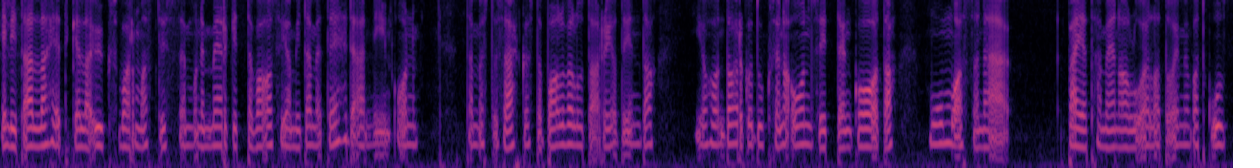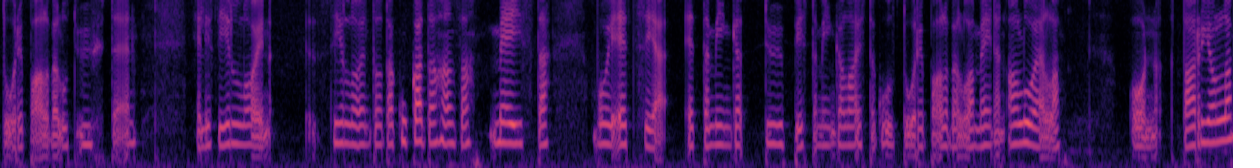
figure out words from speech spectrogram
Eli tällä hetkellä yksi varmasti semmoinen merkittävä asia, mitä me tehdään, niin on tämmöistä sähköistä palvelutarjotinta, johon tarkoituksena on sitten koota muun muassa nämä päijät alueella toimivat kulttuuripalvelut yhteen. Eli silloin, silloin tota, kuka tahansa meistä voi etsiä, että minkä tyyppistä, minkälaista kulttuuripalvelua meidän alueella on tarjolla.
